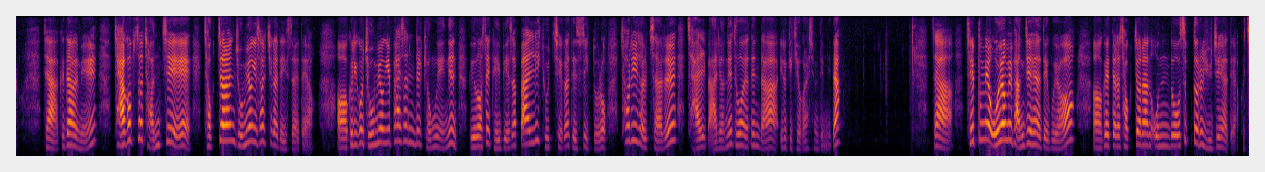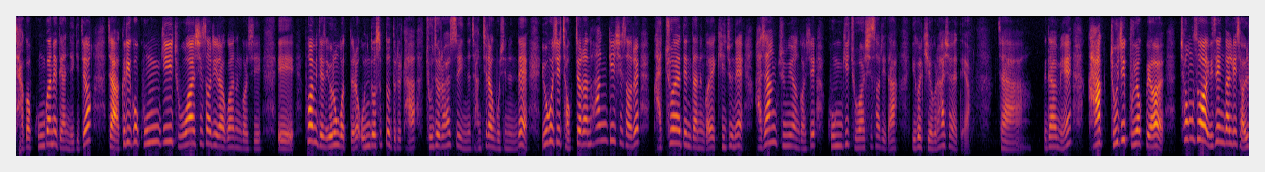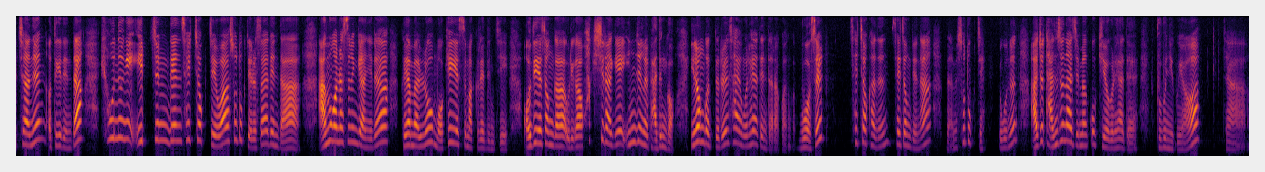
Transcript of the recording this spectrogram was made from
자, 그 다음에 작업소 전체에 적절한 조명이 설치가 돼 있어야 돼요. 어, 그리고 조명이 파손될 경우에는 그것에 대비해서 빨리 교체가 될 수 있도록 처리 절차를 잘 마련해 두어야 된다. 이렇게 기억을 하시면 됩니다. 자, 제품의 오염을 방지해야 되고요. 어, 그에 따라 적절한 온도, 습도를 유지해야 돼요. 그 작업 공간에 대한 얘기죠. 자, 그리고 공기 조화 시설이라고 하는 것이 예, 포함이 돼서 이런 것들을 온도, 습도들을 다 조절을 할 수 있는 장치라고 보시는데 이것이 적절한 환기 시설을 갖추어야 된다는 거에 기준에 가장 중요한 것이 공기 조화 시설이다. 이걸 기억을 하셔야 돼요. 자, 그 다음에 각 조직 구역별 청소와 위생관리 절차는 어떻게 된다? 효능이 입증된 세척제와 소독제를 써야 된다. 아무거나 쓰는 게 아니라 그야말로 뭐 KS 마크라든지 어디에선가 우리가 확실하게 인증을 받은 거 이런 것들을 사용을 해야 된다라고 하는 거. 무엇을? 세척하는 세정제나 그다음에 소독제. 요거는 아주 단순하지만 꼭 기억을 해야 될 부분이고요. 자,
